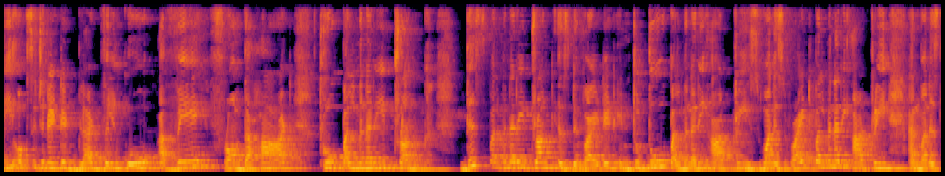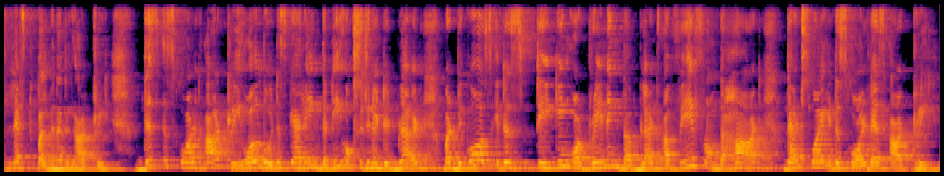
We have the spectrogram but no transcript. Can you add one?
deoxygenated blood will go away from the heart through pulmonary trunk this pulmonary trunk is divided into two pulmonary arteries. One is right pulmonary artery and one is left pulmonary artery. This is called artery although it is carrying the deoxygenated blood but because it is taking or draining the blood away from the heart that's why it is called as artery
